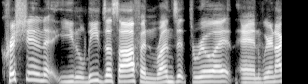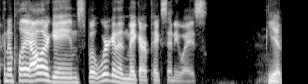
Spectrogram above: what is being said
Christian he leads us off and runs it through it. And we're not going to play all our games, but we're going to make our picks anyways. Yep.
